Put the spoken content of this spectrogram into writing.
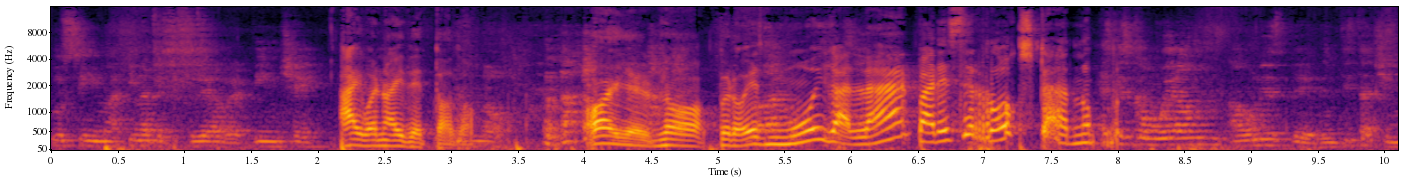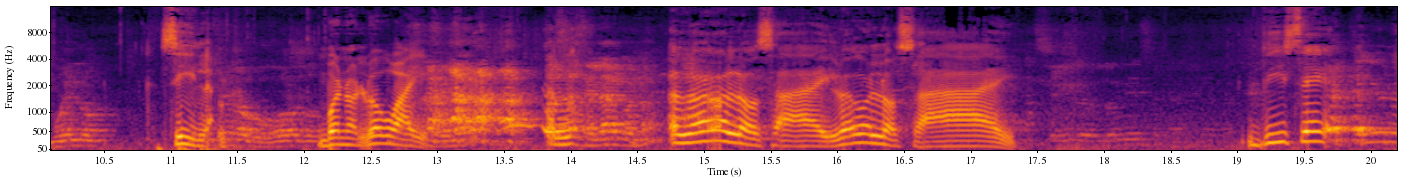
Pues sí, imagínate que estuviera repinche. Ay, bueno, hay de todo. Oye, no, pero es muy galán, parece rockstar, ¿no? Es que es como ir a un, a un este, dentista chimuelo. Sí, la- bueno, luego hay. Luego los hay, luego los hay. Dice, Hay uno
